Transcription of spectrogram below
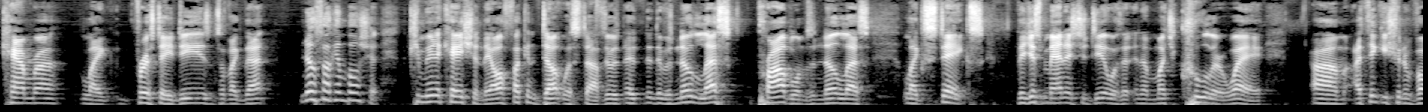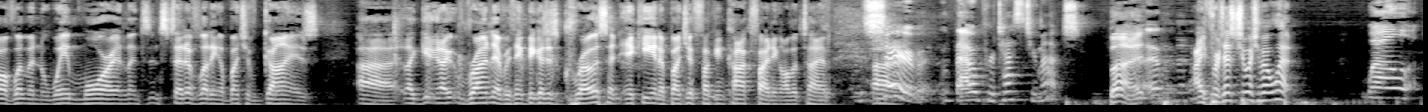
camera, like first ads and stuff like that. No fucking bullshit. Communication. They all fucking dealt with stuff. There was uh, there was no less problems and no less like stakes. They just managed to deal with it in a much cooler way. Um, I think you should involve women way more, and instead of letting a bunch of guys uh, like, like run everything because it's gross and icky and a bunch of fucking cockfighting all the time. Sure, but that would protest too much. But I protest too much about what? Well,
